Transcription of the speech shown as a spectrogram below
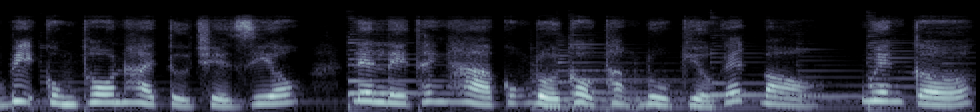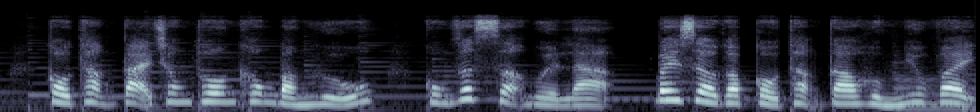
bị cùng thôn hai tử chế diễu, nên Lý Thanh Hà cũng đối cầu thẳng đủ kiểu ghét bỏ. Nguyên cớ, cầu thẳng tại trong thôn không bằng hữu, cũng rất sợ người lạ. Bây giờ gặp cầu thẳng cao hứng như vậy,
